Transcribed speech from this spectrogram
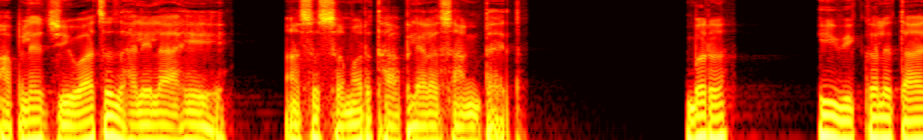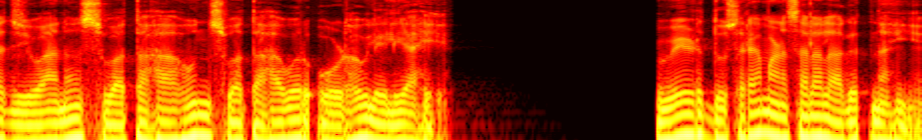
आपल्या जीवाचं झालेलं आहे असं समर्थ आपल्याला सांगतायत. बरं ही विकलता जीवानं स्वतःहून स्वतःवर ओढवलेली आहे. वेळ दुसऱ्या माणसाला लागत नाही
